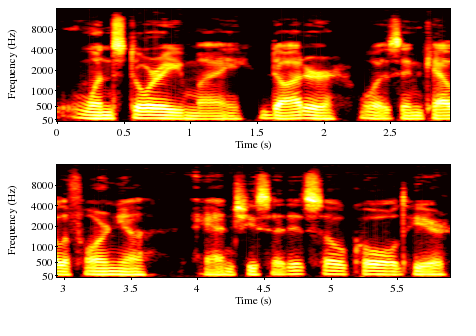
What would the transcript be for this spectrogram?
one story, my daughter was in California and she said, it's so cold here.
